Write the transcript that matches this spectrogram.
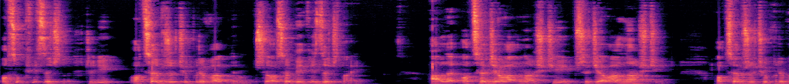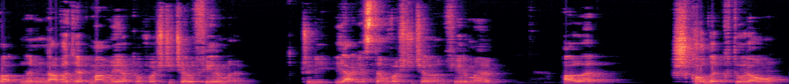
osób fizycznych, czyli OC w życiu prywatnym przy osobie fizycznej, ale OC działalności przy działalności. OC w życiu prywatnym, nawet jak mamy jako właściciel firmy, czyli ja jestem właścicielem firmy, ale szkodę, którą,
